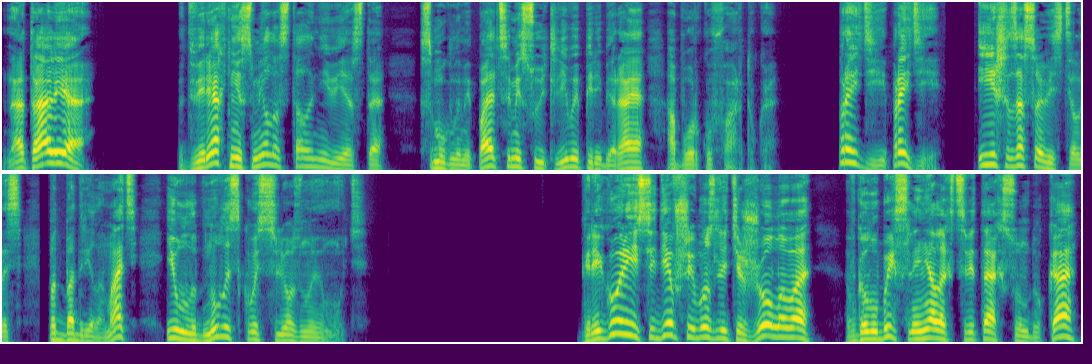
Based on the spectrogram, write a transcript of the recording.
«Наталья!» В дверях несмело стала невеста, смуглыми пальцами суетливо перебирая оборку фартука. «Пройди, пройди!» Ишь засовестилась, подбодрила мать и улыбнулась сквозь слезную муть. Григорий, сидевший возле тяжелого, в голубых слинялых цветах сундука,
